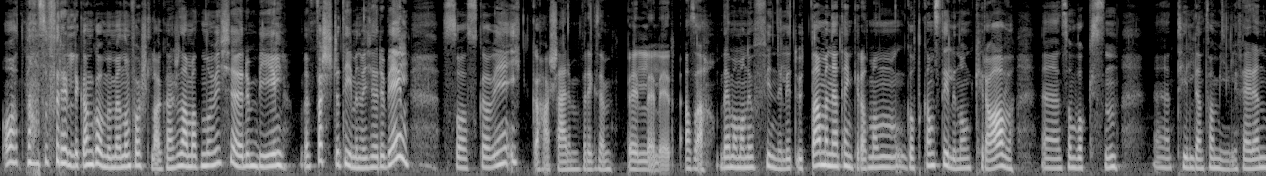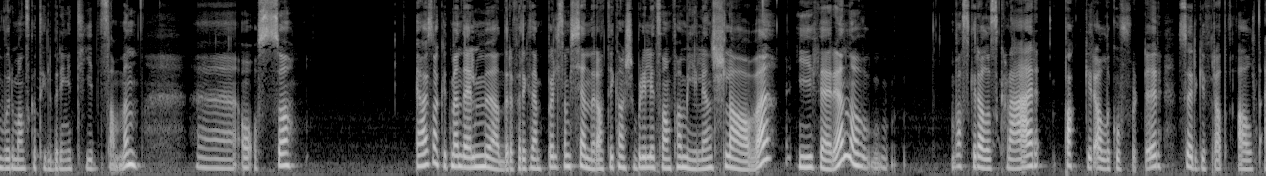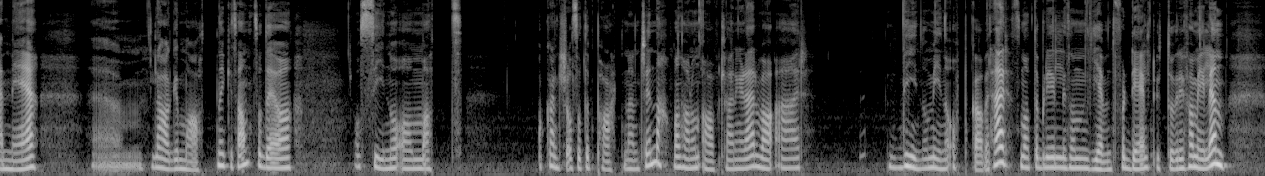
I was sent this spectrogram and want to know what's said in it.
Og at man som foreldre kan komme med noen forslag kanskje, om at når vi kjører bil, den første timen vi kjører bil, så skal vi ikke ha skjerm f.eks. Eller altså, det må man jo finne litt ut av. Men jeg tenker at man godt kan stille noen krav eh, som voksen eh, til den familieferien hvor man skal tilbringe tid sammen. Eh, og også Jeg har snakket med en del mødre eksempel, som kjenner at de kanskje blir litt sånn familiens slave i ferien. og vasker alles klær, pakker alle kofferter, sørger for at alt er med. Um, lager maten, ikke sant. Så det å, å, si noe om at Og kanskje også til partneren sin, da. Man har noen avklaringer der. Hva er dine og mine oppgaver her? Sånn at det blir liksom jevnt fordelt utover i familien.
